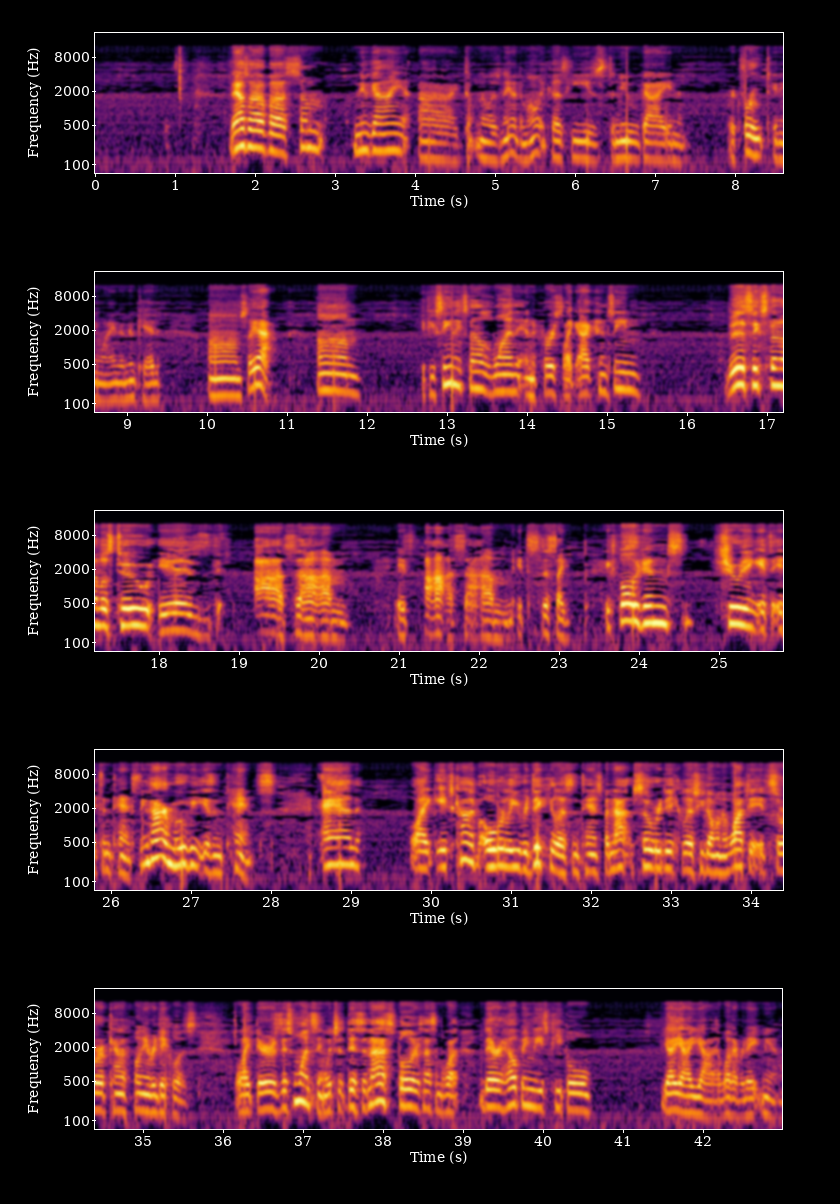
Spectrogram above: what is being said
They also have uh, some new guy. Uh, I don't know his name at the moment because he's the new guy in the recruit anyway, the new kid. Um, so yeah. Um, if you've seen Expendables 1 and the first like action scene, this Expendables 2 is awesome. It's awesome. It's just like explosions, shooting. It's it's intense. The entire movie is intense, and like it's kind of overly ridiculous intense, but not so ridiculous you don't want to watch it. It's sort of kind of funny and ridiculous. Like there's this one scene, which is this is not a spoiler. It's not something. They're helping these people. Yeah, yeah, yeah. Whatever they, you know.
